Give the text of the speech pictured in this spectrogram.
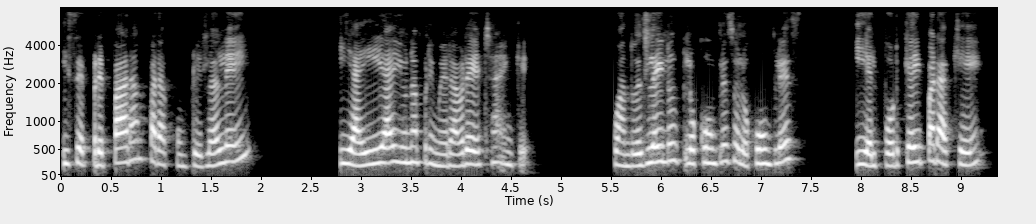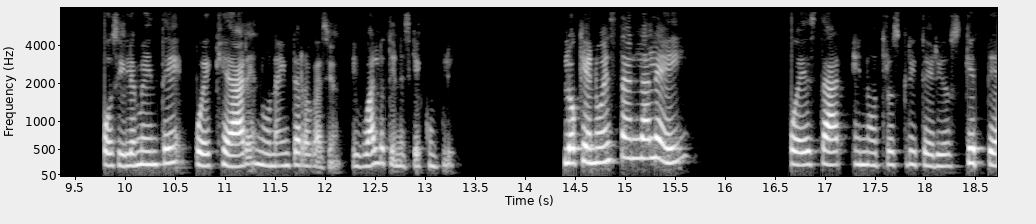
y se preparan para cumplir la ley y ahí hay una primera brecha en que cuando es ley lo, lo cumples o lo cumples y el por qué y para qué posiblemente puede quedar en una interrogación. Igual lo tienes que cumplir. Lo que no está en la ley puede estar en otros criterios que te,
